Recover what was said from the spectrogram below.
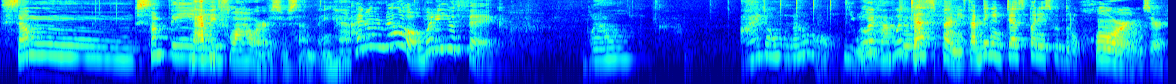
Some something Happy flowers or something. Happy. I don't know. What do you think? Well, I don't know. We'll what- have what to. Dust bunnies. I'm thinking dust bunnies with little horns or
